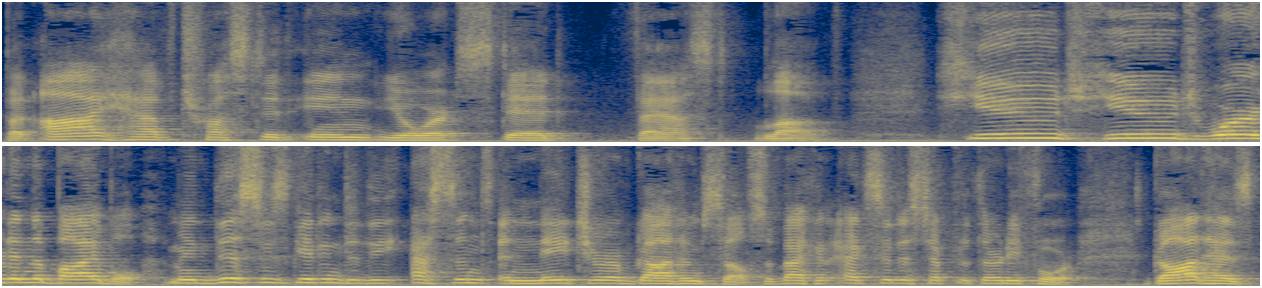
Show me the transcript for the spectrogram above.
but i have trusted in your steadfast love. Huge huge word in the bible. I mean this is getting to the essence and nature of god himself. So back in exodus chapter 34 god has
